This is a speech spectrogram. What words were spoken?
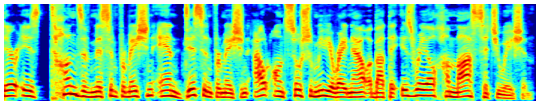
There is tons of misinformation and disinformation out on social media right now about the Israel Hamas situation.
